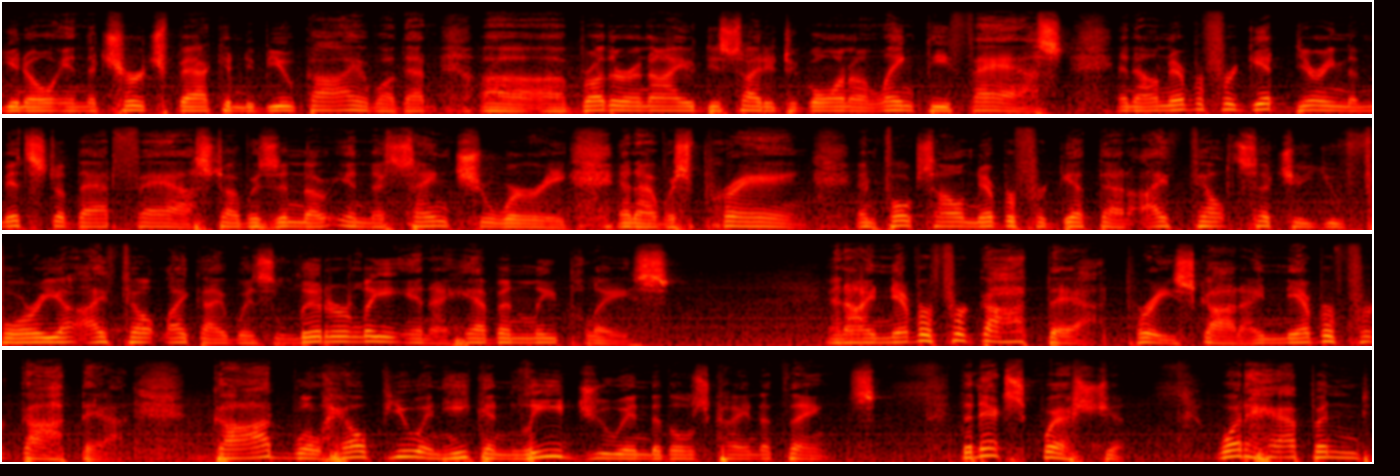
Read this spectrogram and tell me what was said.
You know, in the church back in Dubuque, Iowa, that uh, brother and I decided to go on a lengthy fast, and I'll never forget. During the midst of that fast, I was in the in the sanctuary and I was praying. And folks, I'll never forget that. I felt such a euphoria. I felt like I was literally in a heavenly place. And I never forgot that. Praise God. I never forgot that. God will help you and He can lead you into those kind of things. The next question What happened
